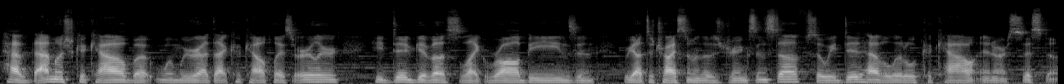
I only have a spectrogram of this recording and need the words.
have that much cacao, but when we were at that cacao place earlier, he did give us like raw beans and we got to try some of those drinks and stuff. So we did have a little cacao in our system.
